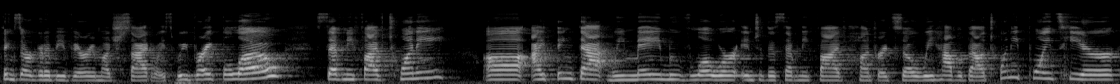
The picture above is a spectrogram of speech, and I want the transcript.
things are going to be very much sideways. We break below 7520. Uh, I think that we may move lower into the 7,500. So we have about 20 points here,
